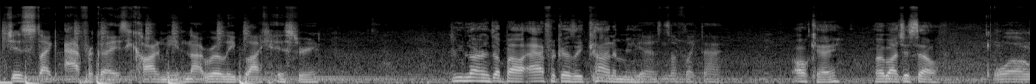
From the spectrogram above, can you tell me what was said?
just like Africa, its economy, not really black history. You learned about Africa's economy. Yeah, stuff like that. Okay. What about yourself? Well,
